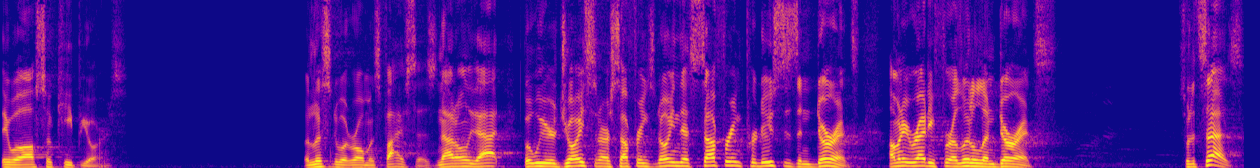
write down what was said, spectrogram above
they will also keep yours. But listen to what Romans 5 says. Not only that, but we rejoice in our sufferings, knowing that suffering produces endurance. How many ready for a little endurance? That's what it says.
